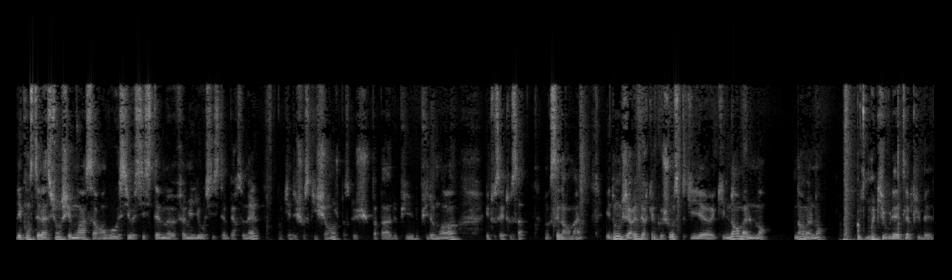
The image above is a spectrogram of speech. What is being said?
Les constellations chez moi, ça renvoie aussi au système euh, familial, au système personnel. Donc il y a des choses qui changent parce que je suis papa depuis depuis deux mois et tout ça et tout ça. Donc c'est normal. Et donc j'arrive vers quelque chose qui euh, qui normalement normalement Moi qui voulais être la plus belle.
